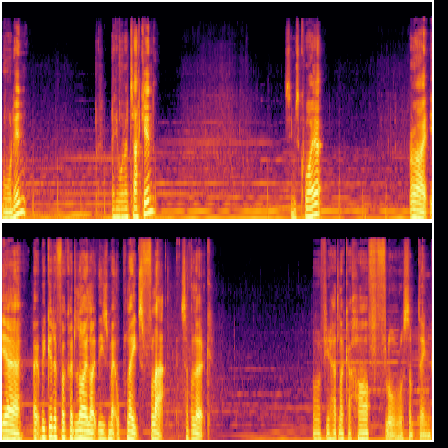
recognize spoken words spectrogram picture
Morning. Anyone attacking? Seems quiet. Right, yeah. It'd be good if I could lie like these metal plates flat. Let's have a look. Or if you had like a half floor or something.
